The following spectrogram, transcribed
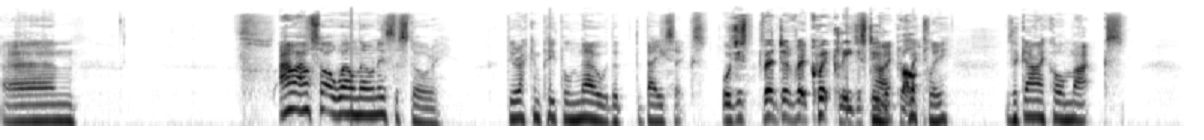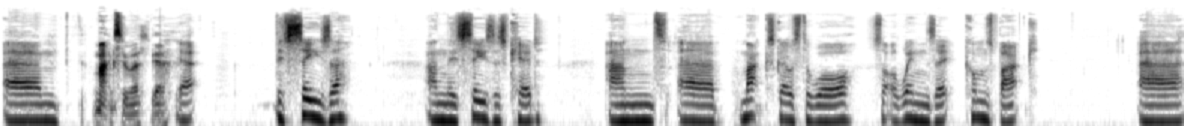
Um, how, how sort of well known is the story? Do you reckon people know the, the basics? Well, just very, very quickly, just do right, the plot. quickly. There's a guy called Max. Um, Maximus, yeah. Yeah. There's Caesar, and there's Caesar's kid, and uh, Max goes to war, sort of wins it, comes back. Uh,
